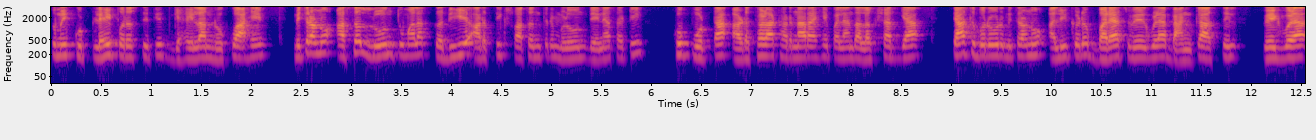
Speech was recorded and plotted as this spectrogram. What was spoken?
तुम्ही कुठल्याही परिस्थितीत घ्यायला नको आहे. मित्रांनो असं लोन तुम्हाला कधीही आर्थिक स्वातंत्र्य मिळवून देण्यासाठी खूप मोठा अडथळा ठरणार आहे हे पहिल्यांदा लक्षात घ्या. त्याचबरोबर मित्रांनो अलीकडे बऱ्याच वेगवेगळ्या बँका असतील वेगवेगळ्या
